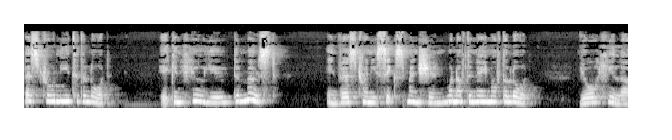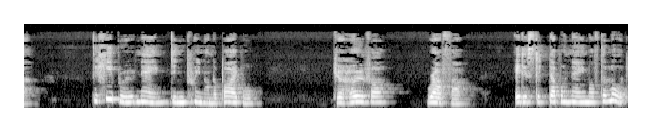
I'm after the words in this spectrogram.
let's draw near to the Lord. He can heal you the most. In verse 26 mention one of the name of the Lord, your healer. The Hebrew name didn't print on the Bible. Jehovah Rapha it is the double name of the Lord.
